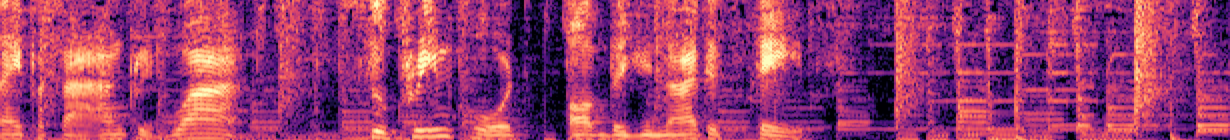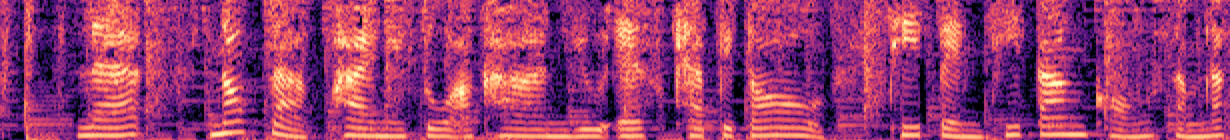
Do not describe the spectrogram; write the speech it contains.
ในภาษาอังกฤษว่า Supreme Court of the United States และ นอกจากภายในตัวอาคาร U.S. Capitol ที่เป็นที่ตั้งของสำนัก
